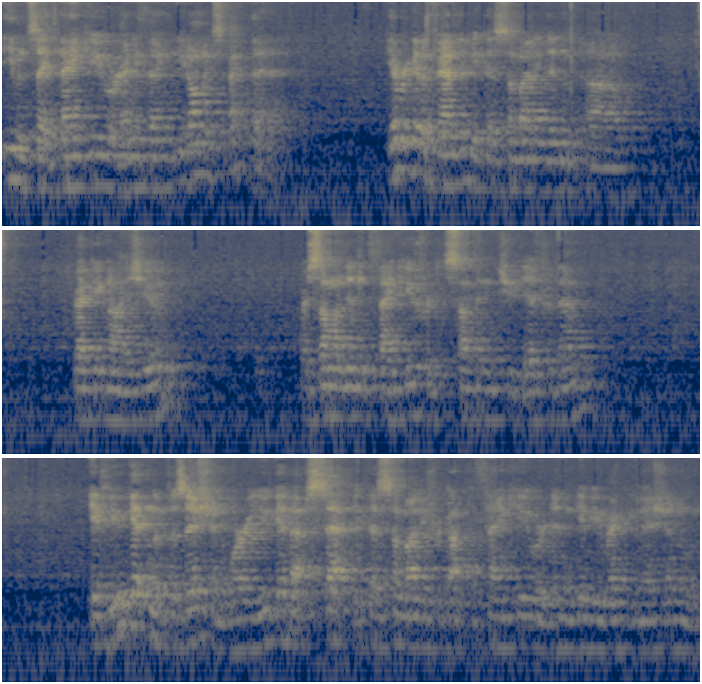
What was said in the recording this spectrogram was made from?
even say thank you or anything, you don't expect that. You ever get offended because somebody didn't uh, recognize you? Or someone didn't thank you for something that you did for them? If you get in the position where you get upset because somebody forgot to thank you or didn't give you recognition,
